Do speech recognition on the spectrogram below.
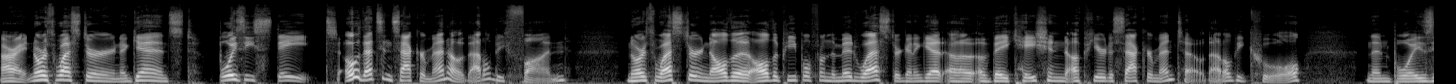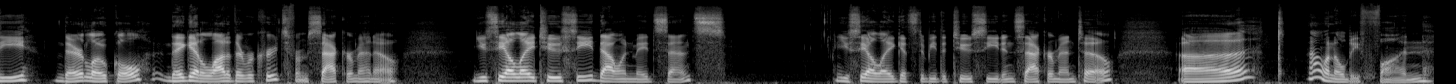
All right, Northwestern against Boise State. Oh, that's in Sacramento. That'll be fun. Northwestern, all the all the people from the Midwest are to get a, a, vacation up here to Sacramento. That'll be cool. And then Boise, they're local. They get a lot of their recruits from Sacramento. UCLA two seed, that one made sense. UCLA gets to be the two seed in Sacramento. Uh, that one will be fun.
